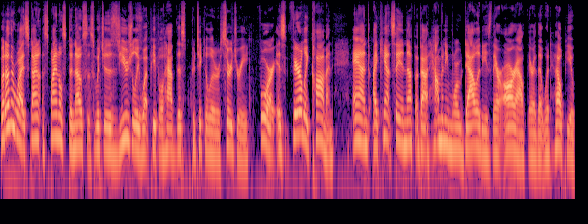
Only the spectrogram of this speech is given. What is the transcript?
But otherwise, spinal stenosis, which is usually what people have this particular surgery for, is fairly common. And I can't say enough about how many modalities there are out there that would help you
